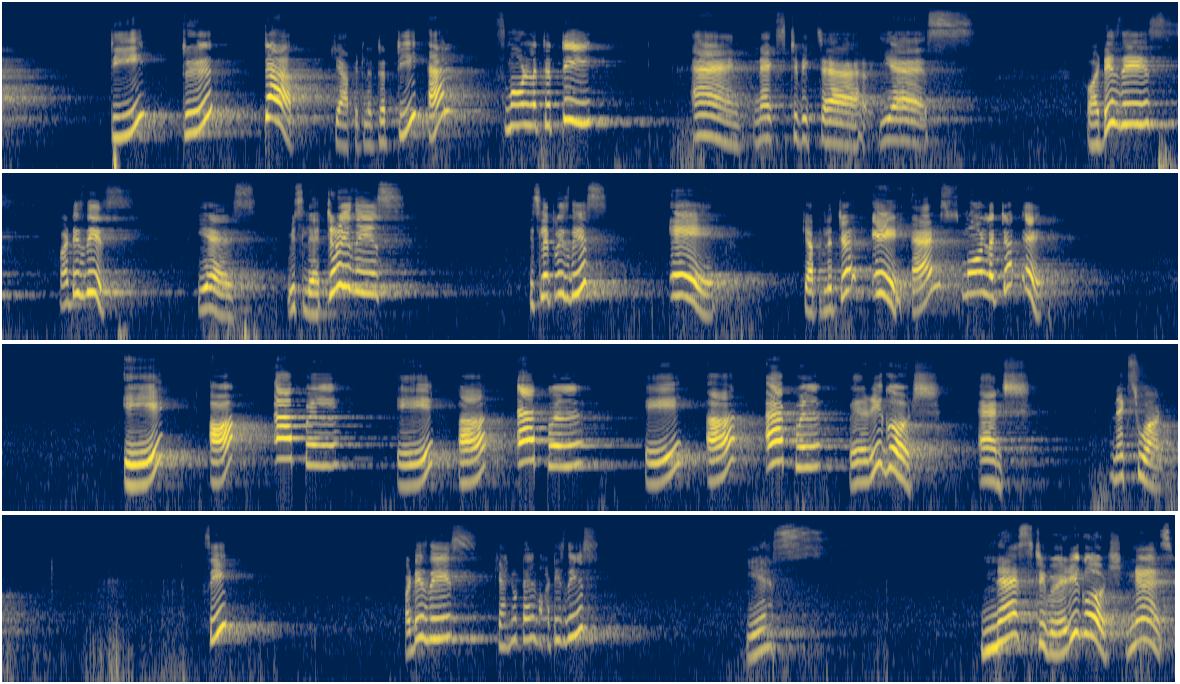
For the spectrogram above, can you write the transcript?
T. T. Tap. Capital letter T and small letter T. And next picture. Yes. What is this? What is this? Yes. Which letter is this? Which letter is this? A. Capital letter A and small letter A. A. A. Apple. A. A. Apple. A. A. Apple. Very good. And next one. See? What is this? Can you tell what is this? Yes. Nest. Very good. Nest.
